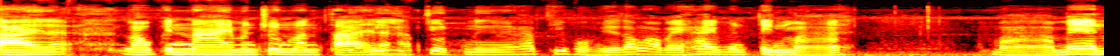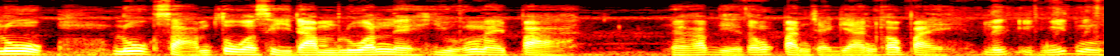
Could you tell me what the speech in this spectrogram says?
ตายแล้วเราเป็นนายมันจนวันตายแล้วครับจุดหนึ่งนะครับ ที่ผมจะต้องเอาไปให้มันเป็นหมา หมาแม่ลูกลูกสามตัวสีดำล้วนเลยอยู่ข้างในป่านะครับ เดี๋ยวต้องปั่นจักรยานเข้าไปลึกอีกนิดนึง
